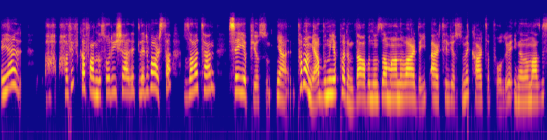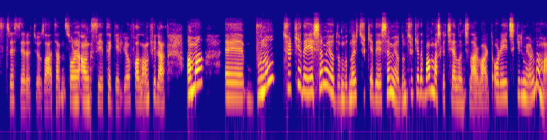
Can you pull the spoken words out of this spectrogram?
eğer hafif kafanda soru işaretleri varsa zaten şey yapıyorsun. Yani tamam ya bunu yaparım daha bunun zamanı var deyip erteliyorsun ve kartapı oluyor. İnanılmaz bir stres yaratıyor zaten. Sonra anksiyete geliyor falan filan. Ama e, bunu Türkiye'de yaşamıyordum. Bunları Türkiye'de yaşamıyordum. Türkiye'de bambaşka challenge'lar vardı. Oraya hiç girmiyorum ama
